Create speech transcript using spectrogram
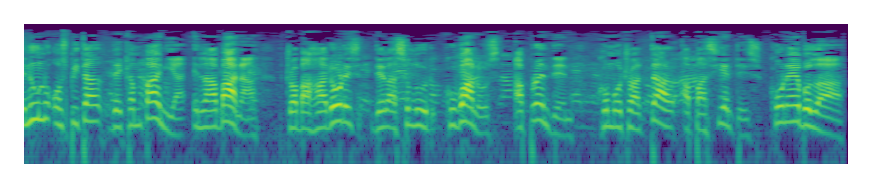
En un hospital de campaña en La Habana, trabajadores de la salud cubanos aprenden cómo tratar a pacientes con ébola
